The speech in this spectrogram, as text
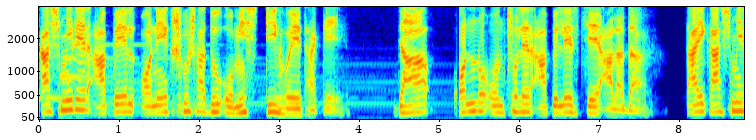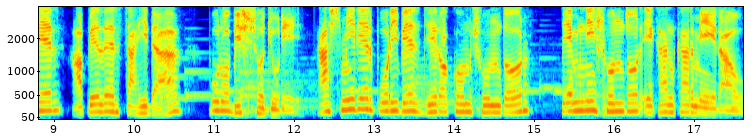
কাশ্মীরের আপেল অনেক সুস্বাদু ও মিষ্টি হয়ে থাকে, যা অন্য অঞ্চলের আপেলের চেয়ে আলাদা। তাই কাশ্মীরের আপেলের চাহিদা পুরো বিশ্ব জুড়ে। কাশ্মীরের পরিবেশ যেরকম সুন্দর, তেমনি সুন্দর এখানকার মেয়েরাও।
